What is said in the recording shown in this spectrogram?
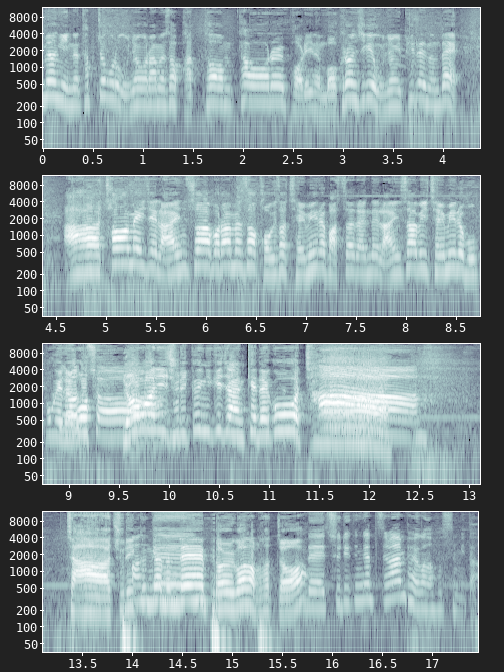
명이 있는 top 쪽으로 운영을 하면서 bottom 타워를 버리는 뭐 그런 식의 운영이 필요했는데 아 처음에 이제 라인 swap을 하면서 거기서 재미를 봤어야 되는데 라인 swap이 재미를 못 보게 그렇죠. 되고 영혼의 줄이 끊기지 않게 되고 자, 아, 자 줄이 방금- 끊겼는데 별건 없었죠. 네, 줄이 끊겼지만 별건 없었습니다.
